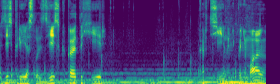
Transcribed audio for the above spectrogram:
Здесь кресло, здесь какая-то херь. Картина, не понимаю.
